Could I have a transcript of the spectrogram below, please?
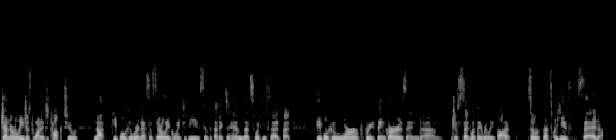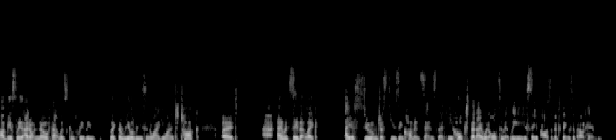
generally just wanted to talk to not people who were necessarily going to be sympathetic to him. That's what he said, but people who were free thinkers and um, just said what they really thought. So that's what he's said. Obviously, I don't know if that was completely like the real reason why he wanted to talk, but I would say that like I assume just using common sense that he hoped that I would ultimately say positive things about him.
